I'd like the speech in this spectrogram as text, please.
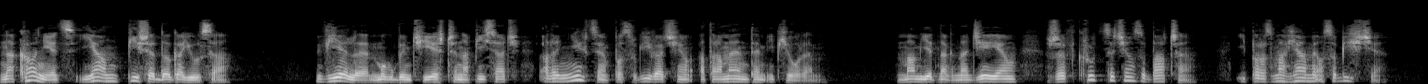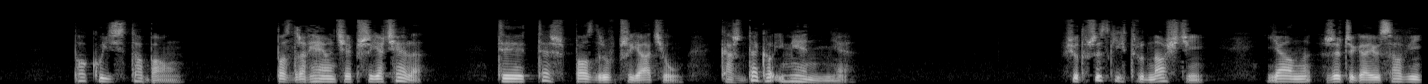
Na koniec Jan pisze do Gajusa. Wiele mógłbym ci jeszcze napisać, ale nie chcę posługiwać się atramentem i piórem. Mam jednak nadzieję, że wkrótce cię zobaczę i porozmawiamy osobiście. Pokój z tobą. Pozdrawiają cię przyjaciele. Ty też pozdrów przyjaciół, każdego imiennie. Wśród wszystkich trudności Jan życzy Gajusowi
